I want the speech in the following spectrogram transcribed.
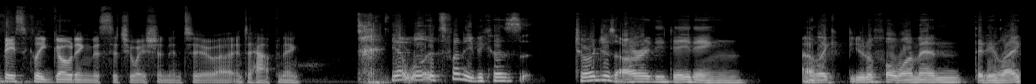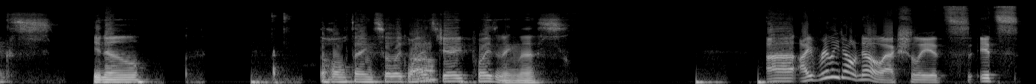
basically goading this situation into uh, into happening. Yeah, well, it's funny because George is already dating a like beautiful woman that he likes. You know, the whole thing. So like, why Wow. is Jerry poisoning this? Uh, I really don't know. Actually, it's it's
